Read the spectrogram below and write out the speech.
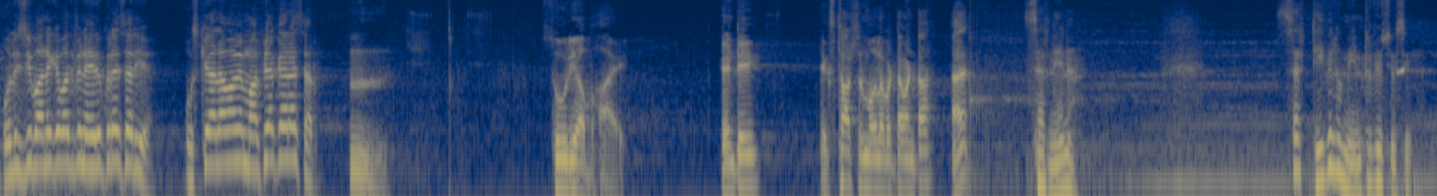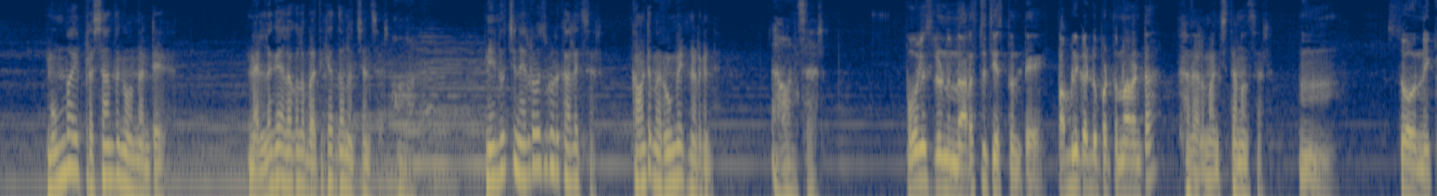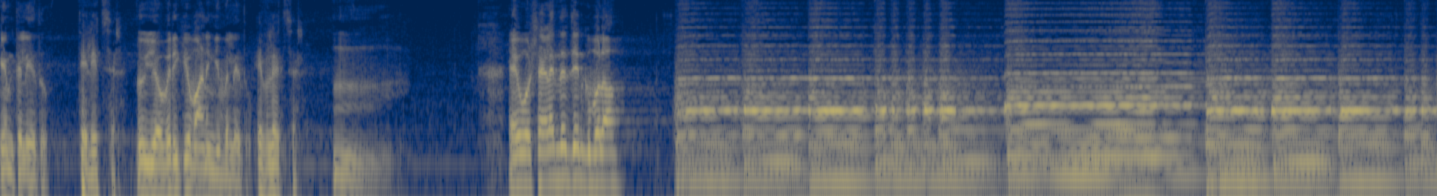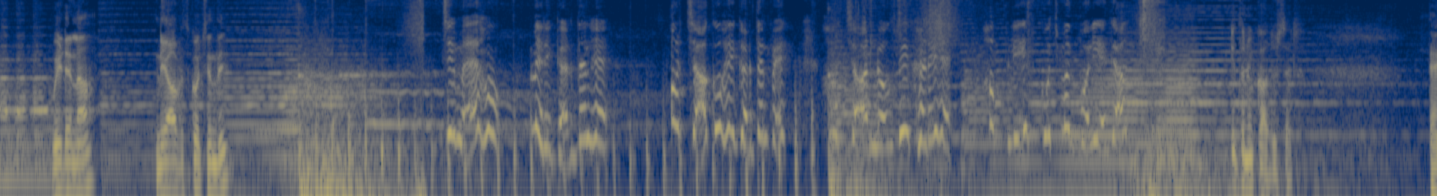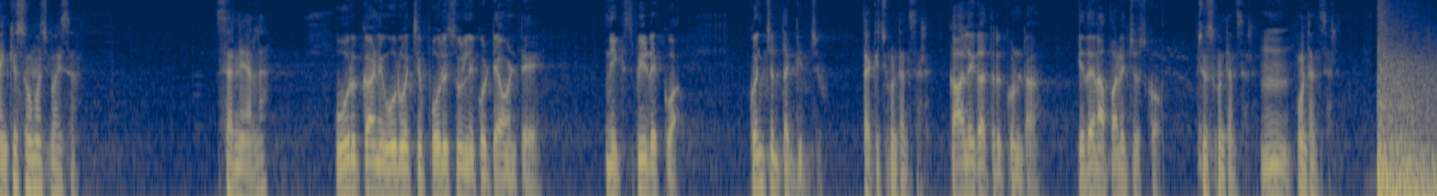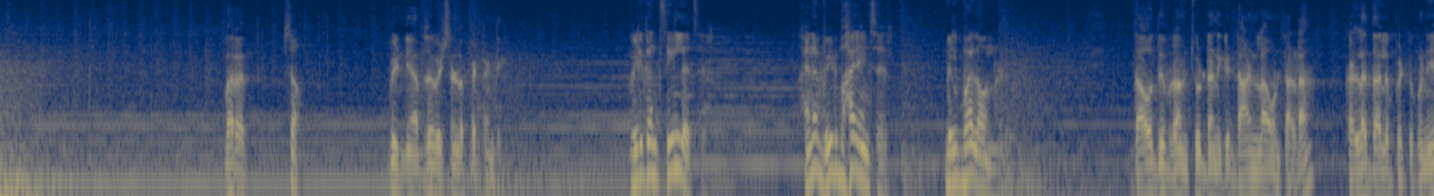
पुलिस जीप आने के बाद भी नहीं रुक रहे सर ये उसके अलावा मैं माफिया कह रहा है सर సూర్యాభాయ్ ఏంటి ఎక్స్ట్రాక్షన్ మొదలు పెట్టావంట? సార్ నేనా? సార్ టీవీలో మీ ఇంటర్వ్యూ చూసి ముంబై ప్రశాంతంగా ఉందంటే మెల్లగా ఎలాగోలా బతికేద్దామని వచ్చాను సార్. నేను వచ్చి నెల రోజు కూడా కాలేదు సార్. కాబట్టి మా రూమ్మేట్ని అడగండి. అవును సార్. పోలీసులు నిన్ను అరెస్ట్ చేస్తుంటే పబ్లిక్ అడ్డుపడుతున్నారంట అది అలా మంచితనం సార్. సో నీకేం తెలియదు? తెలియదు సార్. నువ్వు ఎవరికి వాణింగ్ ఇవ్వలేదు? ఇవ్వలేదు సార్. ఏ ఓ శైలేందర్ జైన్కు వీడేనా నీ ఆఫీస్కి వచ్చింది जी मैं हूँ मेरी गर्दन है और चाकू है गर्दन पे और चार लोग भी खड़े हैं अब प्लीज कुछ मत बोलिएगा ఇతను కాదు sir thank you so much bye sir sir నేను ఎలా ఊరు కాని ఊరు వచ్చి పోలీసుల్ని కొట్టావంటే నీకు స్పీడ్ ఎక్కువ కొంచెం తగ్గించు తగ్గించుకుంటాను సార్ ఖాళీగా తిరుక్కుంటా ఏదైనా పని చూసుకో చూసుకుంటాను సార్ మ్మ్. ఉంటాను సార్ భరత్. సార్ వీడిని అబ్జర్వేషన్లో పెట్టండి. వీడికి అంత సీన్ లేదు సార్. అయినా వీడి భాయ్ ఏంటి సార్? మిల్క్ బాయ్లో ఉన్నాడు. దావుద్ ఇబ్రాహిం చూడ్డానికి డాన్లా ఉంటాడా? కళ్ళద్దాలు పెట్టుకుని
